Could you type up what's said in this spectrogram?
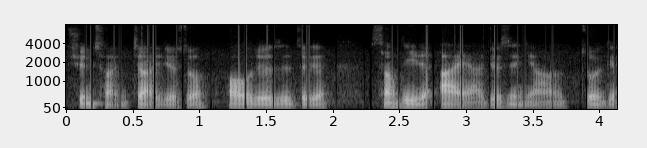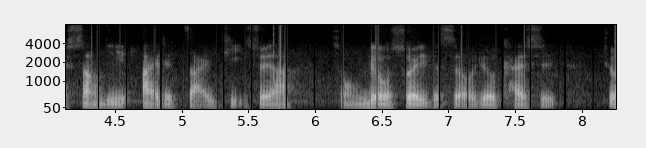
宣传教育，就是说哦，就是这个上帝的爱啊，就是你要做一个上帝爱的载体。所以他从六岁的时候就开始就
